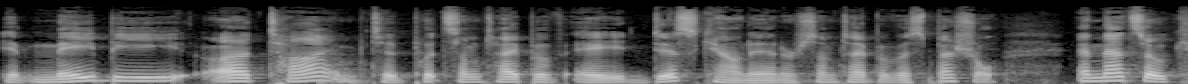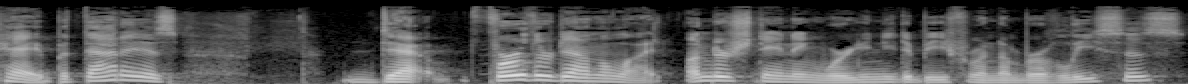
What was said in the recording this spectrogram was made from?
it may be a time to put some type of a discount in or some type of a special. And that's okay. But that is da- further down the line, understanding where you need to be from a number of leases,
